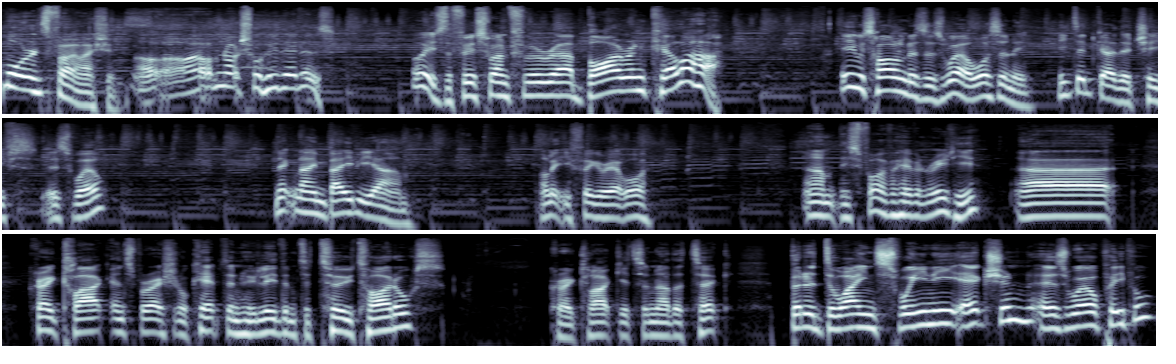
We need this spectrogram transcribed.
More information. I, I'm not sure who that is. Oh, he's the first one for uh, Byron Kelleher. He was Highlanders as well, wasn't he? He did go to the Chiefs as well. Nickname Baby Arm. I'll let you figure out why. Um, there's five I haven't read here. Uh, Craig Clarke, inspirational captain who led them to two titles. Craig Clarke gets another tick. Bit of Dwayne Sweeney action as well, people.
